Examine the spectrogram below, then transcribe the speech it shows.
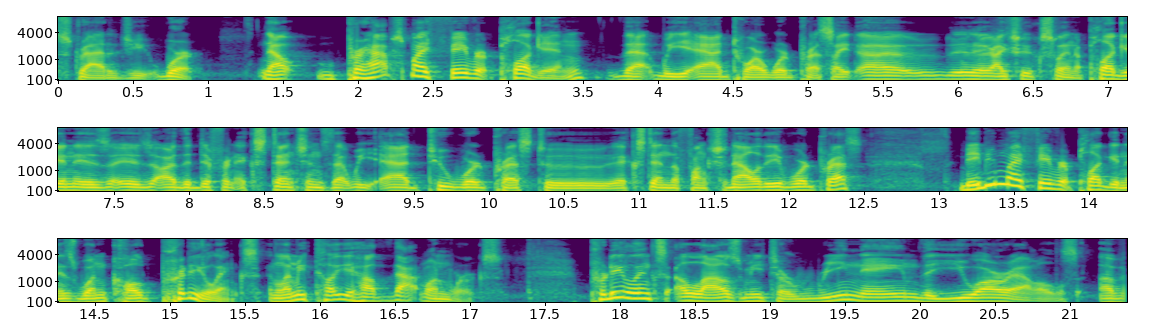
strategy work. Now, perhaps my favorite plugin that we add to our WordPress site, uh, I should explain. A plugin is, is are the different extensions that we add to WordPress to extend the functionality of WordPress. Maybe my favorite plugin is one called Pretty Links, and let me tell you how that one works. Pretty Links allows me to rename the URLs of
